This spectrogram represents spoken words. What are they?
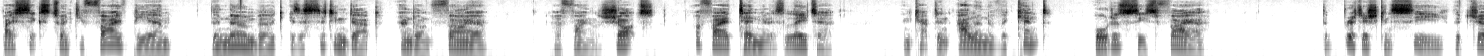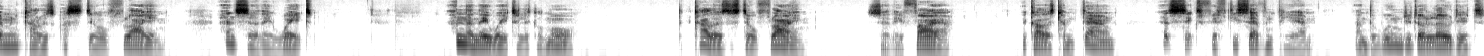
By 6.25 pm, the Nuremberg is a sitting duck and on fire. Her final shots are fired 10 minutes later, and Captain Allen of the Kent orders cease fire. The British can see the German colours are still flying, and so they wait. And then they wait a little more. The colours are still flying, so they fire. The colours come down at 6.57 pm, and the wounded are loaded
